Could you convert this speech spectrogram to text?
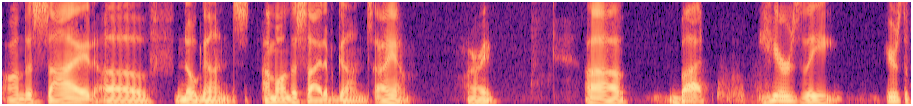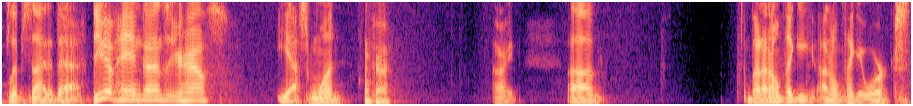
on the side of no guns. I'm on the side of guns. I am. All right. Uh, but here's the here's the flip side of that. Do you have handguns at your house? Yes, one. Okay. All right. Um, but I don't think he, I don't think it works.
